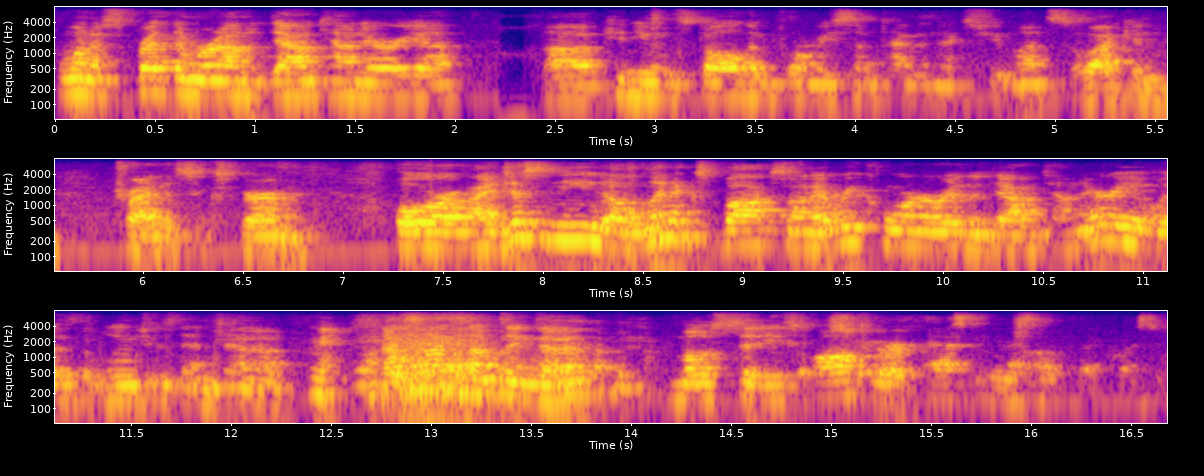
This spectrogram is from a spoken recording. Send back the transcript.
I want to spread them around a downtown area, uh, can you install them for me sometime in the next few months so I can try this experiment? Or I just need a Linux box on every corner in the downtown area with the Bluetooth antenna. That's not something that most cities offer. Asking yourself that question.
